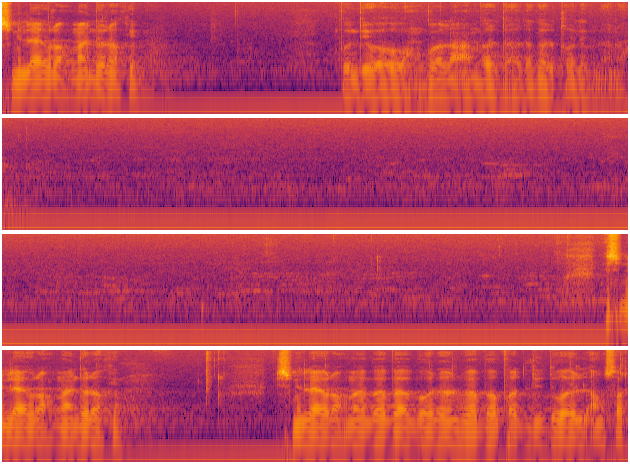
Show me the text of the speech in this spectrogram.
Bismillahirrahmanirrahim. Pundi wau qala Amr ta'adzakartu libnana. Bismillahirrahmanirrahim. Bismillahirrahmanirrahim. Baba baba fadli dual ansar.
